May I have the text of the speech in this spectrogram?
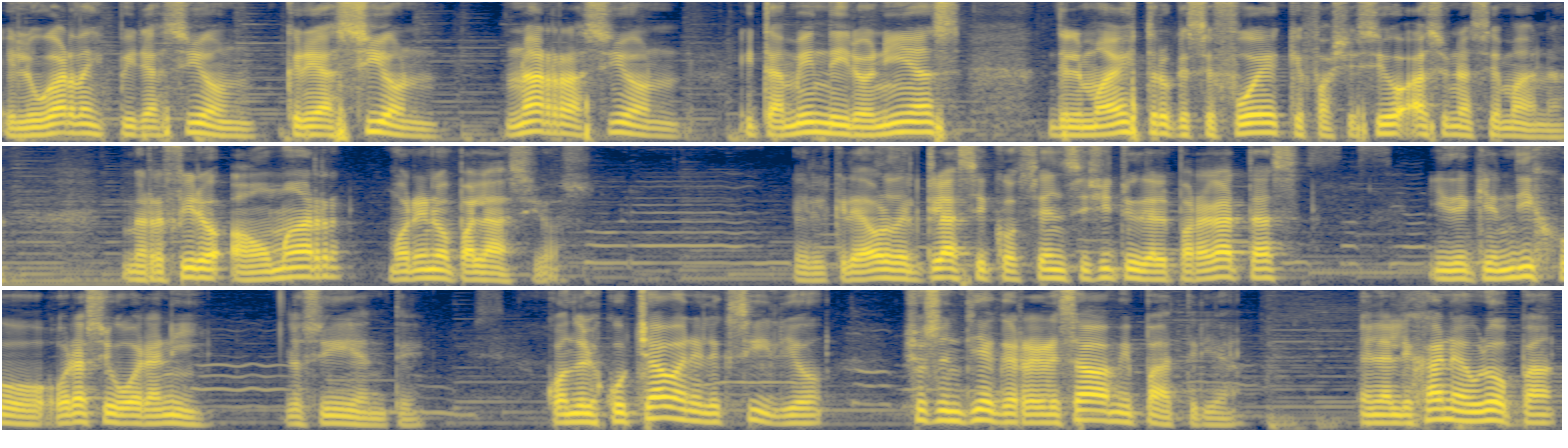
el lugar de inspiración, creación, narración y también de ironías del maestro que se fue, que falleció hace una semana. Me refiero a Omar Moreno Palacios, el creador del clásico Sencillito y de Alpargatas, y de quien dijo Horacio Guaraní lo siguiente. Cuando lo escuchaba en el exilio, yo sentía que regresaba a mi patria. En la lejana Europa,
